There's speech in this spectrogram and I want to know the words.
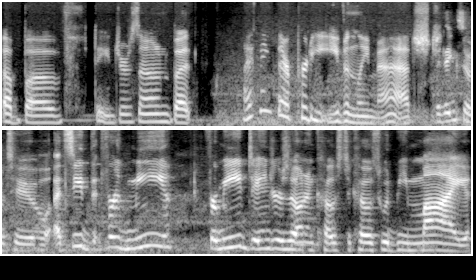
above danger zone, but I think they're pretty evenly matched. I think so too. I'd see th- for me, for me, Danger Zone and Coast to Coast would be my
